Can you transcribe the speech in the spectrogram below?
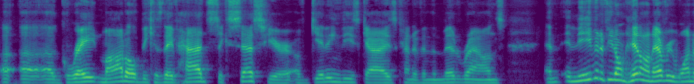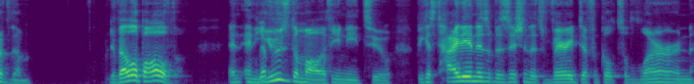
a, a great model because they've had success here of getting these guys kind of in the mid rounds, and and even if you don't hit on every one of them, develop all of them and, and yep. use them all if you need to, because tight end is a position that's very difficult to learn,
